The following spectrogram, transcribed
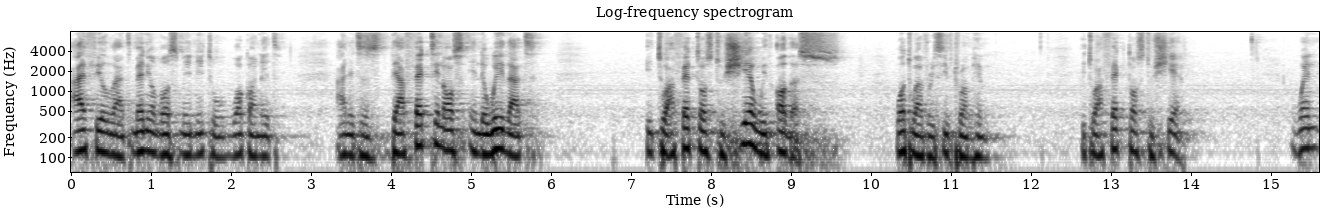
I feel that many of us may need to work on it. And it is they're affecting us in the way that it will affect us to share with others what we have received from Him. It will affect us to share. When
